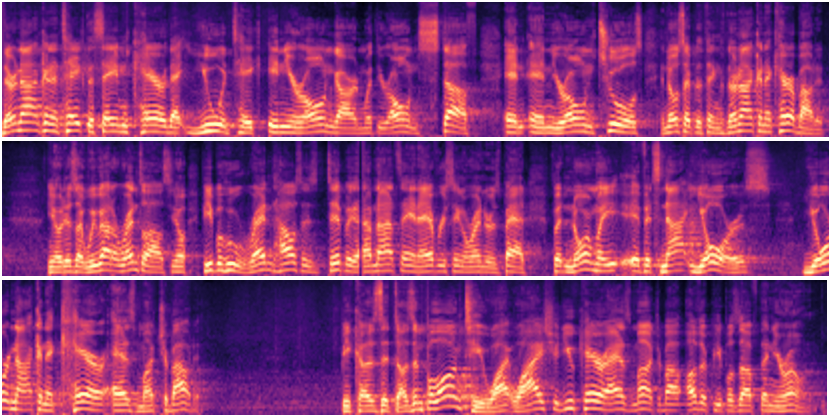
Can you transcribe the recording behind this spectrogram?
They're not going to take the same care that you would take in your own garden with your own stuff and, and your own tools and those types of things. They're not going to care about it. You know, just like we've got a rental house. You know, people who rent houses typically, I'm not saying every single renter is bad, but normally if it's not yours, you're not going to care as much about it because it doesn't belong to you. Why, why should you care as much about other people's stuff than your own?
